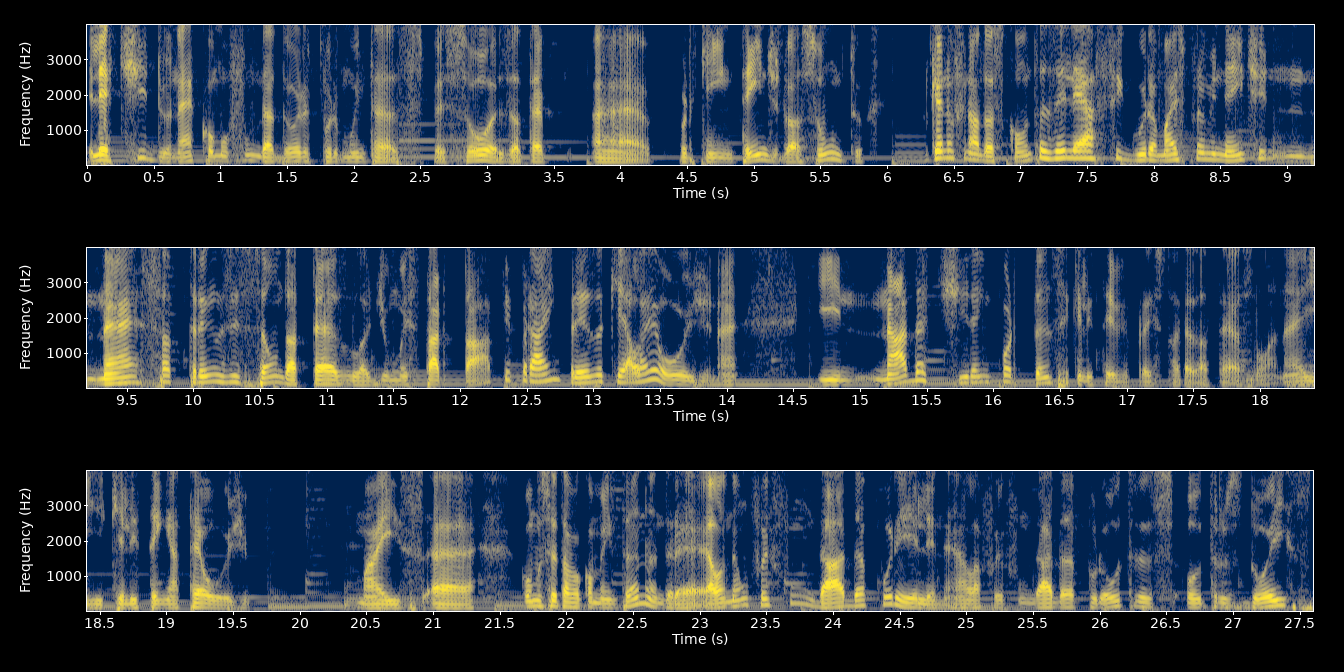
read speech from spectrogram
ele é tido, né, como fundador por muitas pessoas, até é, por quem entende do assunto, porque no final das contas ele é a figura mais prominente nessa transição da Tesla de uma startup para a empresa que ela é hoje, né? E nada tira a importância que ele teve para a história da Tesla, né? E que ele tem até hoje. Mas, é, como você estava comentando, André, ela não foi fundada por ele, né? Ela foi fundada por outros, outros dois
